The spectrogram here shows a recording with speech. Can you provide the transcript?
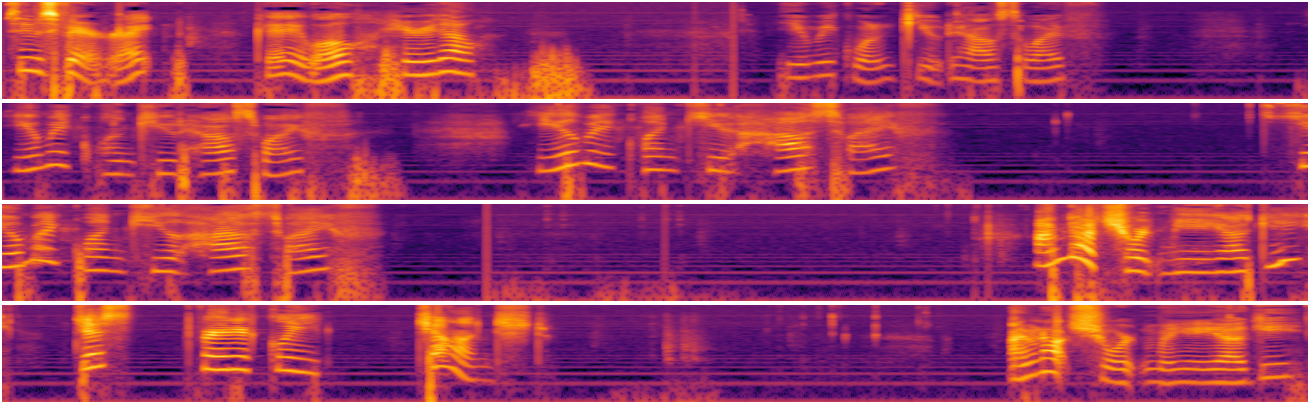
Seems fair, right? Okay, well, here we go. You make one cute housewife. You make one cute housewife. You make one cute housewife. You make one cute housewife. I'm short, Miyagi. Just vertically challenged. I'm not short, Miyagi.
